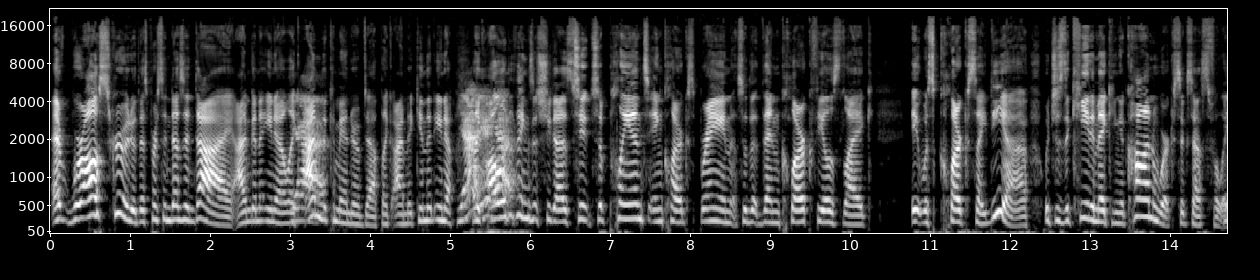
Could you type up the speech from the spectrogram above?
ev- we're all screwed if this person doesn't die. I'm going to, you know, like I'm the commander of death. Like I'm making that you know, Yeah, like yeah, all yeah. of the things that she does to to plant in Clarke's brain so that then Clarke feels like it was Clarke's idea, which is the key to making a con work successfully,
